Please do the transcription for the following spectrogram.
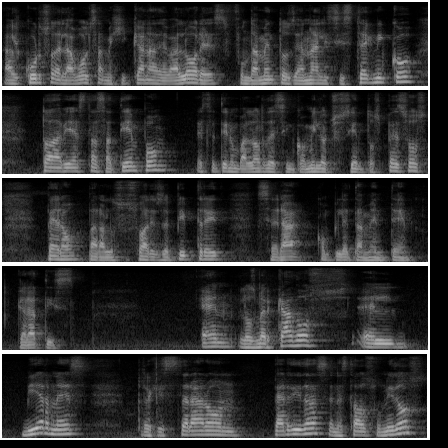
al curso de la Bolsa Mexicana de Valores, Fundamentos de Análisis Técnico. Todavía estás a tiempo. Este tiene un valor de 5.800 pesos, pero para los usuarios de PipTrade será completamente gratis. En los mercados, el viernes registraron pérdidas en Estados Unidos.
